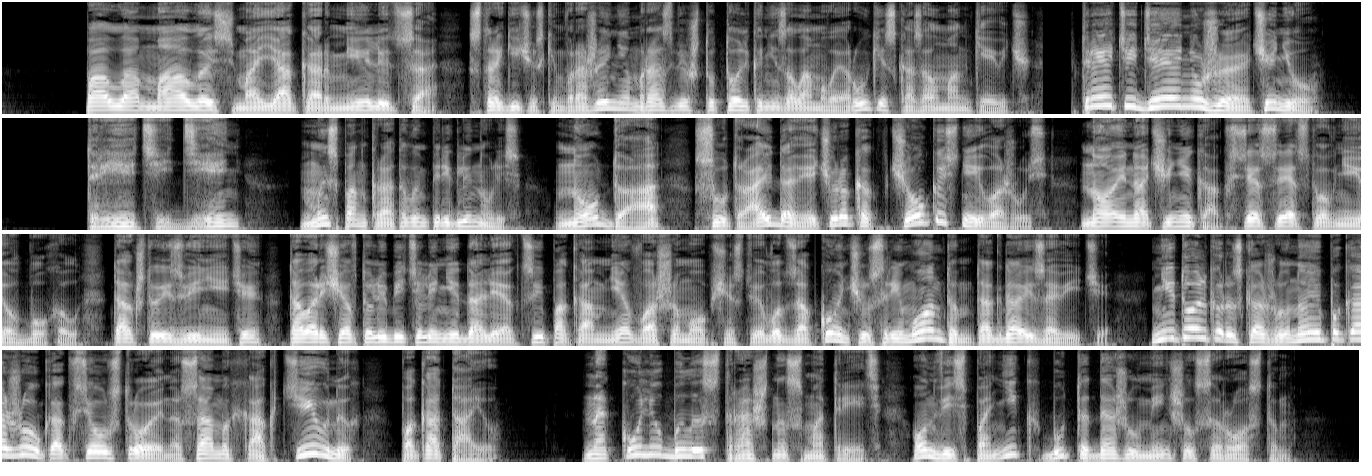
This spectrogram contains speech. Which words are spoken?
«Поломалась моя кормилица!» С трагическим выражением, разве что только не заламывая руки, сказал Манкевич. «Третий день уже чиню». «Третий день?» Мы с Панкратовым переглянулись. «Ну да, с утра и до вечера как пчелка с ней вожусь. Но иначе никак, все средства в нее вбухал. Так что извините, товарищи автолюбители, не до лекции, пока мне в вашем обществе. Вот закончу с ремонтом, тогда и зовите. Не только расскажу, но и покажу, как все устроено. Самых активных покатаю». На Колю было страшно смотреть. Он весь паник, будто даже уменьшился ростом.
